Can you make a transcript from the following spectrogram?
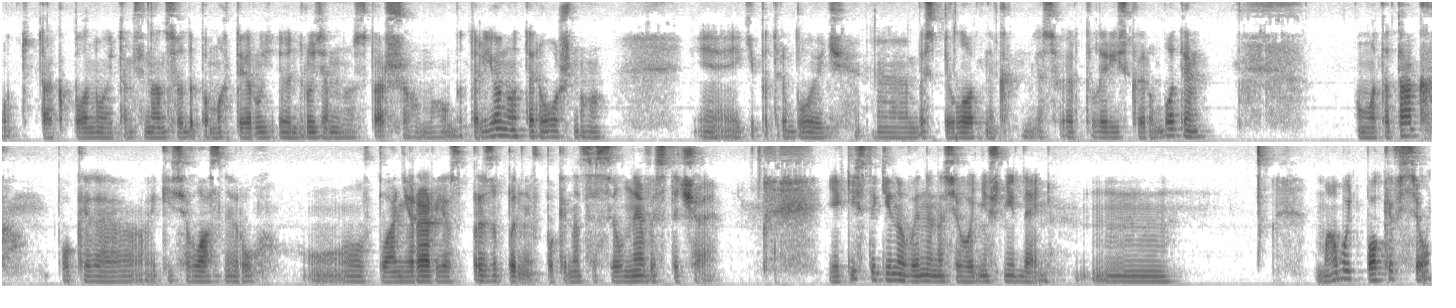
От так планую там фінансово допомогти е, друзям з першого мого батальйону ТРОшного, е, які потребують е, безпілотник для своєї артилерійської роботи. От, а так, поки якийсь власний рух в плані РЕР я призупинив, поки на це сил не вистачає. Якісь такі новини на сьогоднішній день. Мабуть, поки все.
